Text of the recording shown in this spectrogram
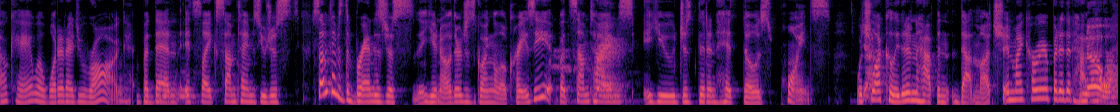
okay, well, what did I do wrong? But then mm-hmm. it's like sometimes you just, sometimes the brand is just, you know, they're just going a little crazy, but sometimes right. you just didn't hit those points, which yeah. luckily didn't happen that much in my career, but it did happen. No.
